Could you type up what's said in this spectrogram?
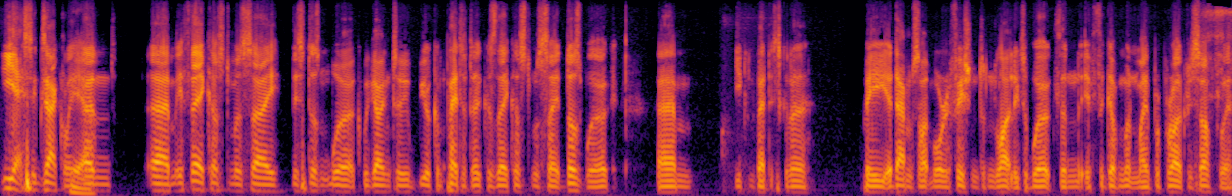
Yes, exactly. Yeah. And um, if their customers say this doesn't work, we're going to your competitor because their customers say it does work. Um, you can bet it's going to be a damn sight more efficient and likely to work than if the government made proprietary software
